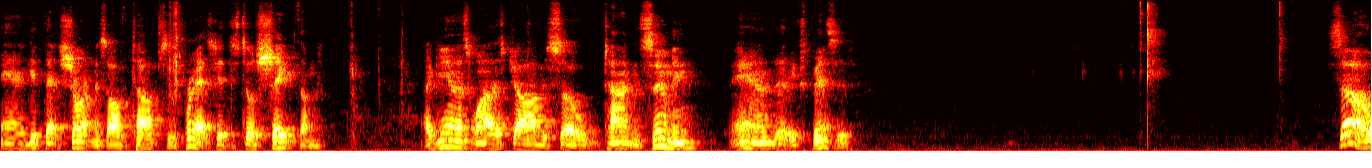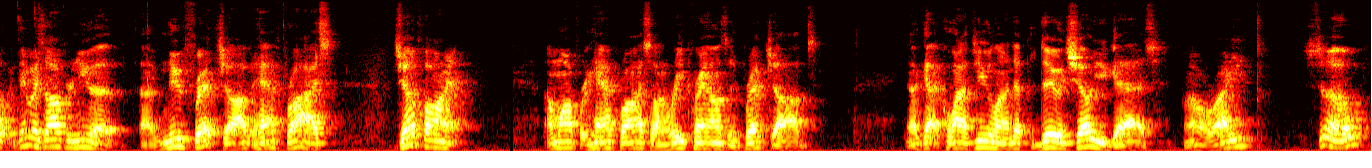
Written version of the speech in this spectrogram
and get that sharpness off the tops of the frets. You have to still shape them. Again, that's why this job is so time consuming and uh, expensive. So, if anybody's offering you a, a new fret job at half price, jump on it. I'm offering half price on recrowns and fret jobs. And I've got quite a few lined up to do and show you guys. Alrighty. So,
